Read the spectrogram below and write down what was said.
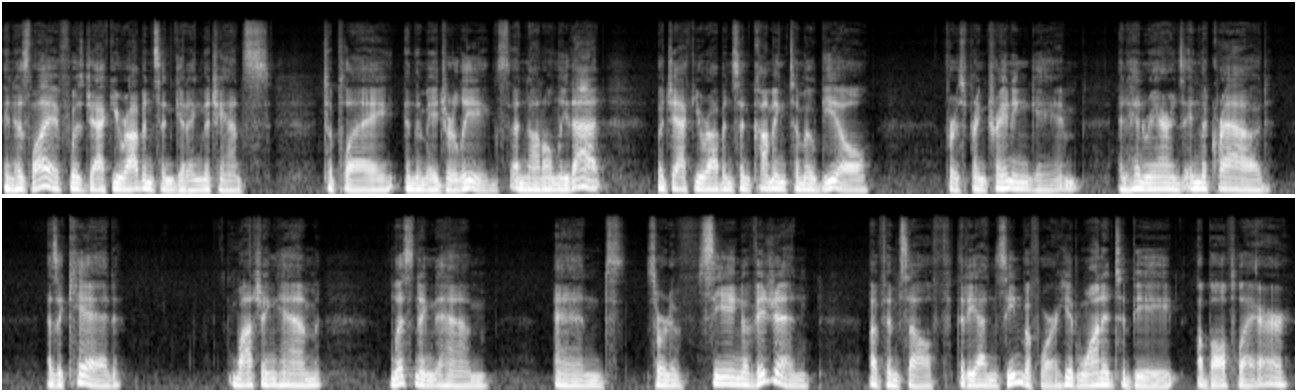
in his life was Jackie Robinson getting the chance to play in the major leagues. And not only that, but Jackie Robinson coming to Mobile for a spring training game and Henry Aaron's in the crowd as a kid, watching him, listening to him, and sort of seeing a vision of himself that he hadn't seen before. He had wanted to be a ball player,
